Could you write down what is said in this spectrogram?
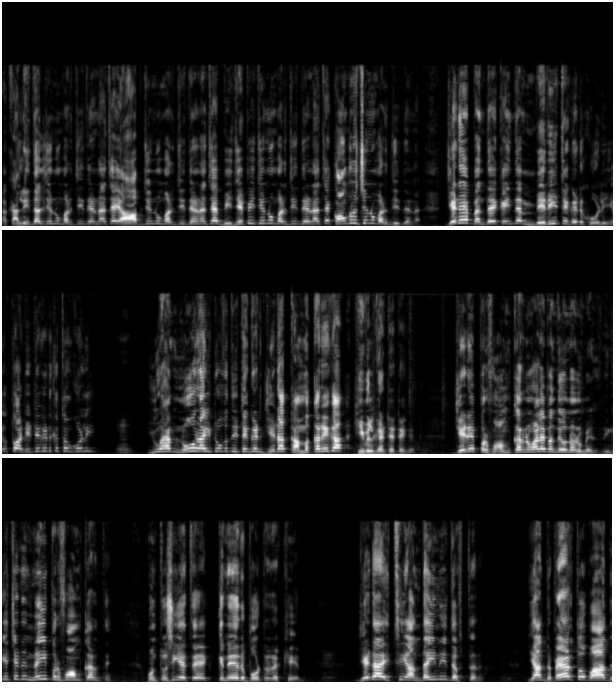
ਅਕਾਲੀ ਦਲ ਜਿਹਨੂੰ ਮਰਜ਼ੀ ਦੇਣਾ ਚਾਹੇ ਆਪ ਜਿਹਨੂੰ ਮਰਜ਼ੀ ਦੇਣਾ ਚਾਹੇ ਬੀਜੇਪੀ ਜਿਹਨੂੰ ਮਰਜ਼ੀ ਦੇਣਾ ਚਾਹੇ ਕਾਂਗਰਸ ਜਿਹਨੂੰ ਮਰਜ਼ੀ ਦੇਣਾ। ਜਿਹੜੇ ਬੰਦੇ ਕਹਿੰਦੇ ਮੇਰੀ ਟਿਕਟ ਖੋਲੀ ਉਹ ਤੁਹਾਡੀ ਟਿਕਟ ਕਿੱਥੋਂ ਖੋਲੀ? You have no right over the ticket ਜਿਹੜਾ ਕੰਮ ਕਰੇਗਾ he will get a ticket ਜਿਹੜੇ ਪਰਫਾਰਮ ਕਰਨ ਵਾਲੇ ਬੰਦੇ ਉਹਨਾਂ ਨੂੰ ਮਿਲ ਰਹੀ ਹੈ ਜਿਹੜੇ ਨਹੀਂ ਪਰਫਾਰਮ ਕਰਦੇ। ਹੁਣ ਤੁਸੀਂ ਇੱਥੇ ਕਿੰਨੇ ਰਿਪੋਰਟਰ ਰੱਖੇ ਨੇ? ਜਿਹੜਾ ਇੱਥੇ ਆਂਦਾ ਹੀ ਨਹੀਂ ਦਫ਼ਤਰ ਜਾਂ ਦੁਪਹਿਰ ਤੋਂ ਬਾਅਦ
